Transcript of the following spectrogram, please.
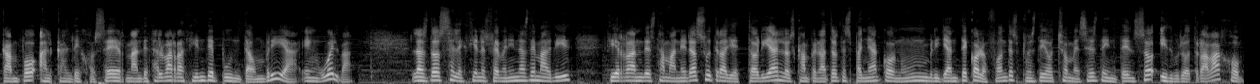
campo Alcalde José Hernández Albarracín de Punta Umbría, en Huelva. Las dos selecciones femeninas de Madrid cierran de esta manera su trayectoria en los campeonatos de España con un brillante colofón después de ocho meses de intenso y duro trabajo.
